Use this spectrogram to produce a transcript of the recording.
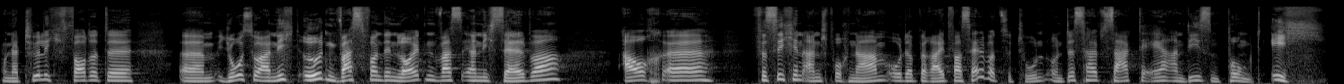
Und natürlich forderte ähm, Josua nicht irgendwas von den Leuten, was er nicht selber auch äh, für sich in Anspruch nahm oder bereit war selber zu tun. Und deshalb sagte er an diesem Punkt, ich,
